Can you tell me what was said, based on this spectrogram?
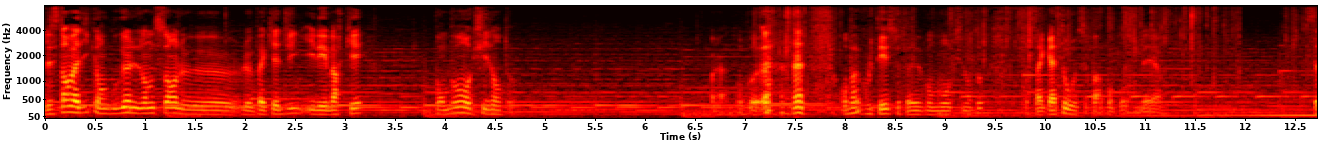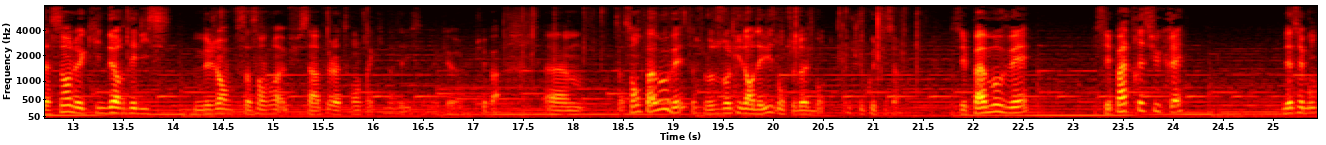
L'instant m'a dit qu'en Google lançant le, packaging, il est marqué bonbons occidentaux. Voilà, donc euh, on va goûter ce fameux bonbon occidentaux. C'est un gâteau, c'est pas un bonbon, mais euh, ça sent le Kinder Delice. Mais genre, ça sent vraiment, c'est un peu la tronche, un Kinder Delice, donc euh, je sais pas. Euh, ça sent pas mauvais, ça sent le Kinder Delice, donc ça doit être bon. Je vais goûter ça. C'est pas mauvais, c'est pas très sucré, mais c'est bon.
